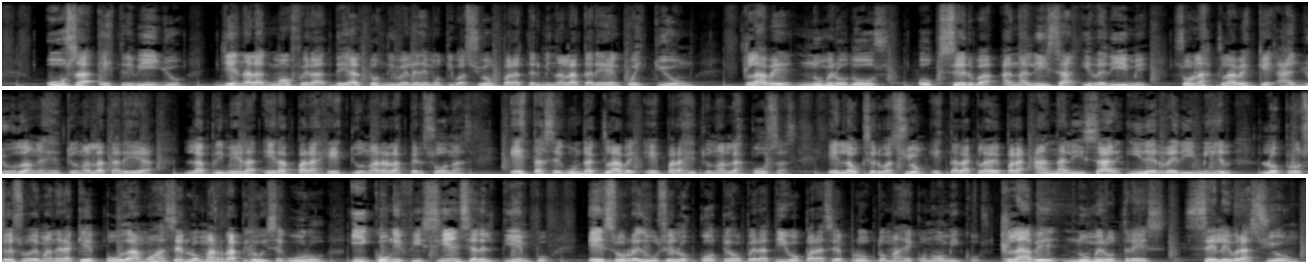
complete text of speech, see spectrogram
Usa estribillo, llena la atmósfera de altos niveles de motivación para terminar la tarea en cuestión. Clave número 2. Observa, analiza y redime. Son las claves que ayudan a gestionar la tarea. La primera era para gestionar a las personas. Esta segunda clave es para gestionar las cosas. En la observación está la clave para analizar y de redimir los procesos de manera que podamos hacerlo más rápido y seguro y con eficiencia del tiempo. Eso reduce los costes operativos para hacer productos más económicos. Clave número 3. Celebración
